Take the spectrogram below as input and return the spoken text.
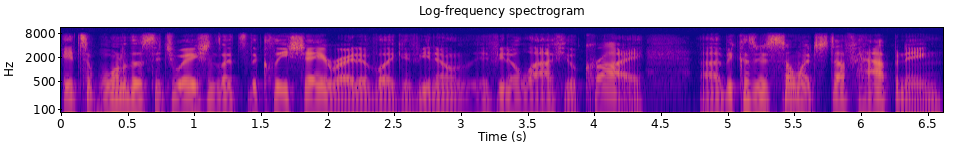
it's one of those situations. It's the cliche, right? Of like if you don't if you don't laugh, you'll cry, uh, because there's so much stuff happening.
